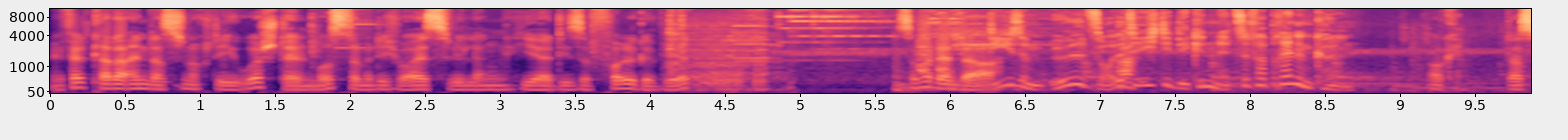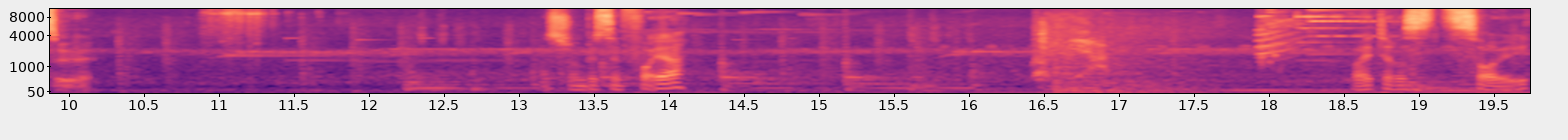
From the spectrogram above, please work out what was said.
Mir fällt gerade ein, dass ich noch die Uhr stellen muss, damit ich weiß, wie lang hier diese Folge wird. Was haben wir denn da? Mit diesem Öl sollte Ah. ich die dicken Netze verbrennen können. Okay, das Öl. Das ist schon ein bisschen Feuer. Weiteres Zeug.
